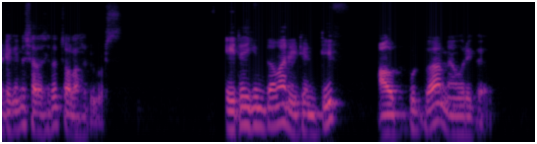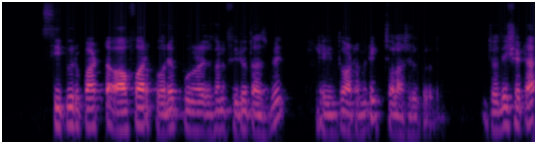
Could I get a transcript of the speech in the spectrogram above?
এটা কিন্তু সাথে সাথে চলা শুরু করছে। এটাই কিন্তু আমার রিটেনটিভ আউটপুট বা মেমোরি কয়েল সিপিউর পার্টটা অফ হওয়ার পরে পুনরায় যখন ফেরত আসবে, সেটা কিন্তু অটোমেটিক চলা শুরু করবে। যদি সেটা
